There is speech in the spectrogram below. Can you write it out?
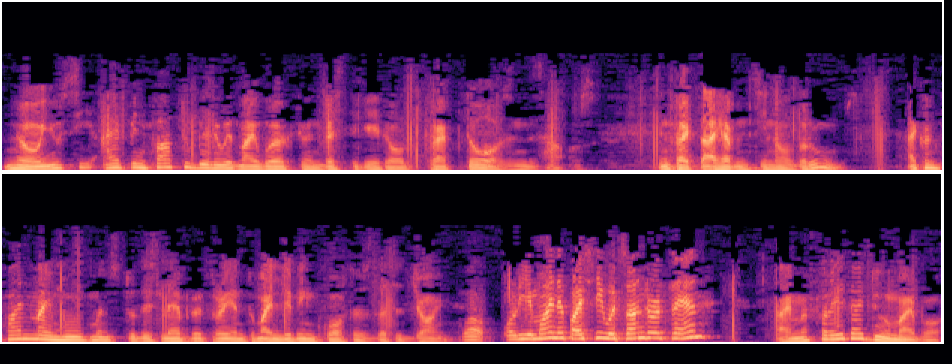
No, you see, I've been far too busy with my work to investigate all the trap doors in this house. In fact, I haven't seen all the rooms. I confine my movements to this laboratory and to my living quarters that adjoin. Well, well, do you mind if I see what's under it then? I'm afraid I do, my boy.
